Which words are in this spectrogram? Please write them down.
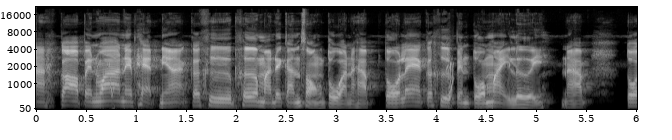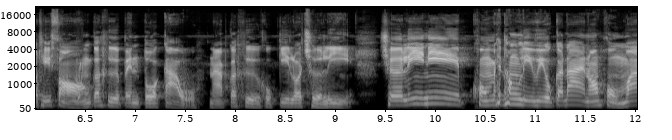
อะก็เอาเป็นว่าในแพทเนี้ยก็คือเพิ่มมาด้วยกัน 2 ตัวนะครับ ตัวแรกก็คือเป็นตัวใหม่เลยนะครับ ตัวที่ 2 ก็คือเป็นตัวเก่านะครับ ก็คือคุกกี้รสเชอร์รี่เชอร์รี่นี่คงไม่ต้องรีวิวก็ได้เนาะผมว่า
